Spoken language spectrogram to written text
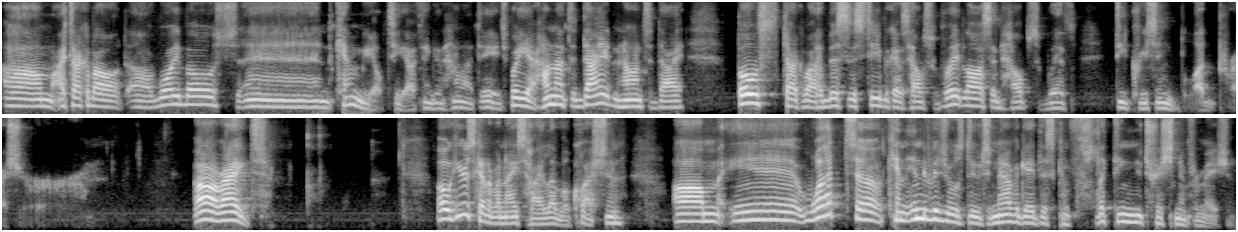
Um, I talk about uh, rooibos and chamomile tea, I think, in how not to age. But yeah, how not to diet and how not to die. Both talk about hibiscus tea because it helps with weight loss and helps with decreasing blood pressure. All right. Oh, here's kind of a nice high level question. Um, eh, what uh, can individuals do to navigate this conflicting nutrition information?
